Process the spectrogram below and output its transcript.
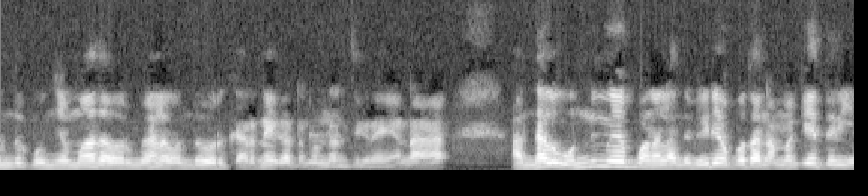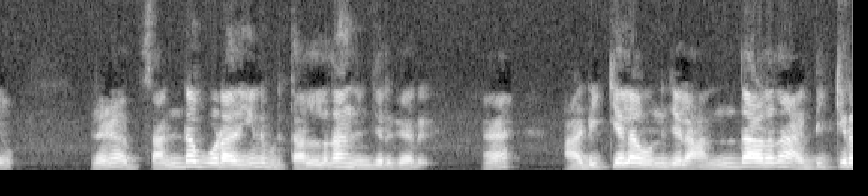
வந்து கொஞ்சமாவது அவர் மேலே வந்து ஒரு கருணை கட்டணும்னு நினச்சிக்கிறேன். ஏன்னா அந்த ஒன்றுமே பண்ணலை. அந்த வீடியோ பார்த்தா நமக்கே தெரியும். ஏங்க சண்டை போடாதீங்கன்னு இப்படி தள்ள தான் செஞ்சிருக்காரு. அஹ் அடிக்கல ஒன்றும் செய்யல. அந்த ஆள் தான் அடிக்கிற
